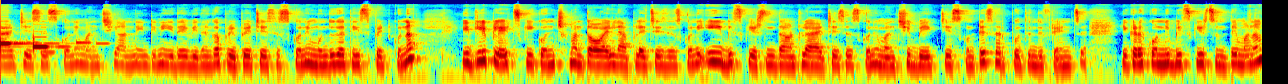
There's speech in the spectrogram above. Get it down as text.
యాడ్ చేసేసుకొని మంచిగా అన్నింటిని ఇదే విధంగా ప్రిపేర్ చేసేసుకొని ముందుగా తీసి పెట్టుకున్న ఇడ్లీ ప్లేట్స్కి కొంచెం అంత ఆయిల్ని అప్లై చేసేసుకొని ఈ బిస్కెట్స్ని దాంట్లో యాడ్ చేసేసుకొని మంచి బేక్ చేసుకుంటే సరిపోతుంది ఫ్రెండ్స్ ఇక్కడ కొన్ని బిస్కెట్స్ ఉంటే మనం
